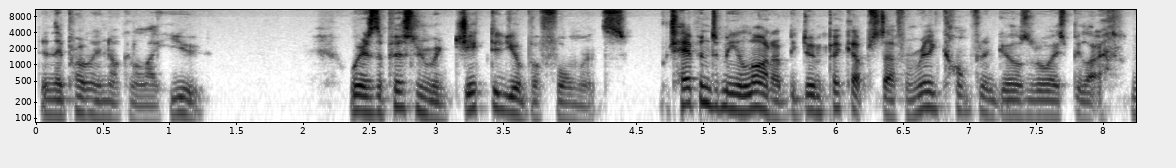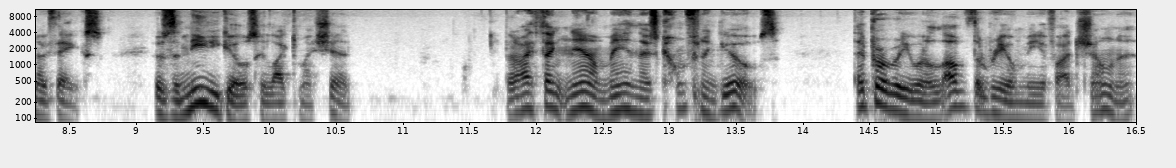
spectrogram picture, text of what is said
then they're probably not going to like you. Whereas the person who rejected your performance, which happened to me a lot, I'd be doing pickup stuff and really confident girls would always be like, no thanks. It was the needy girls who liked my shit. But I think now, man, those confident girls, they probably would have loved the real me if I'd shown it.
